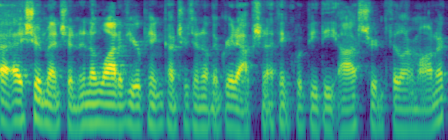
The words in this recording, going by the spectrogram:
I should mention in a lot of European countries, another great option I think would be the Austrian Philharmonic,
